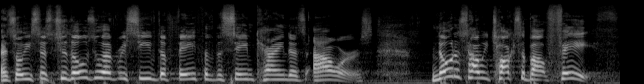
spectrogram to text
And so he says, To those who have received a faith of the same kind as ours. Notice how he talks about faith.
